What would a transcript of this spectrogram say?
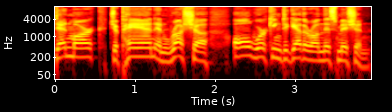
Denmark, Japan, and Russia all working together on this mission.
